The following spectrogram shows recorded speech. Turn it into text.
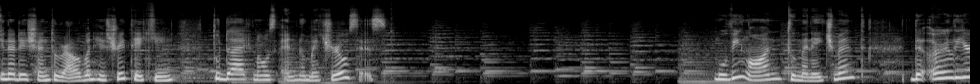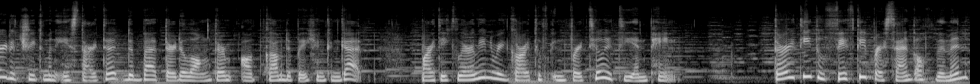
in addition to relevant history taking to diagnose endometriosis. Moving on to management, the earlier the treatment is started, the better the long term outcome the patient can get, particularly in regard to infertility and pain. 30 to 50% of women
